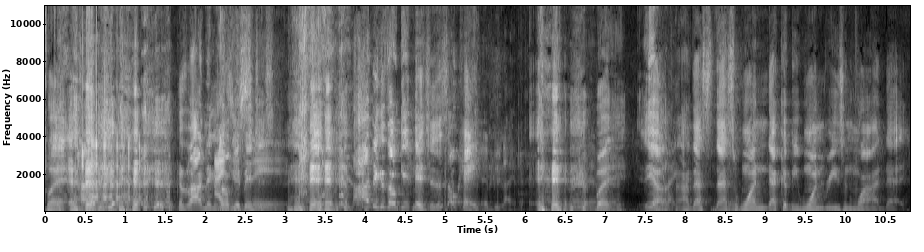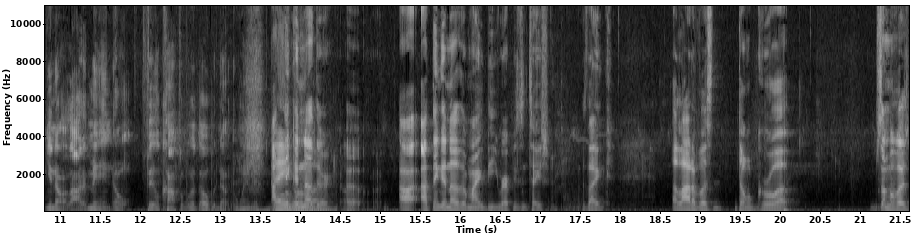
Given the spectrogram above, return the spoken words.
but because a lot of niggas I don't get just bitches. a lot of niggas don't get bitches. It's okay. It'd be like that. but yeah, like uh, that's that's one that could be one reason why that you know a lot of men don't feel comfortable with opening up to women. I, I think another. Uh, I, I think another might be representation. It's like a lot of us don't grow up. Some of us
